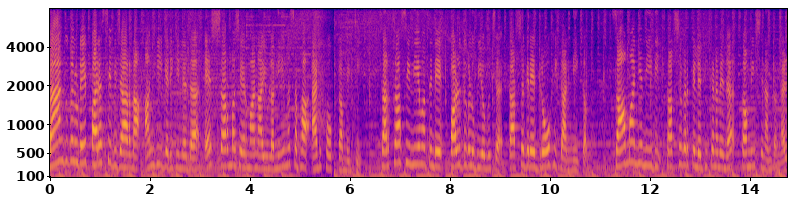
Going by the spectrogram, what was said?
ബാങ്കുകളുടെ പരസ്യ വിചാരണ അംഗീകരിക്കില്ലെന്ന് എസ് ശർമ്മ ചെയർമാനായുള്ള നിയമസഭാ അഡ്ഹോക് കമ്മിറ്റി സർഫ്രാസി നിയമത്തിന്റെ പഴുതുകൾ ഉപയോഗിച്ച് കർഷകരെ ദ്രോഹിക്കാൻ നീക്കം. സാമാന്യ നീതി കർഷകർക്ക് ലഭിക്കണമെന്ന് കമ്മീഷൻ അംഗങ്ങൾ.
